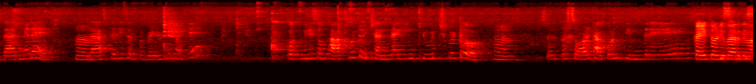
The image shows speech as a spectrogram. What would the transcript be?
ಅದಾದ್ಮೇಲೆ ಹಾ. ಲಾಸ್ಟ್ ಅಲ್ಲಿ ಸ್ವಲ್ಪ ಬೆಳ್ಳುಳ್ಳಿ ಮತ್ತೆ ಕೊತ್ತಂಬರಿ ಸೊಪ್ಪು ಹಾಕ್ಬಿಟ್ಟು ಚೆನ್ನಾಗಿ ಹಿಂಗ್ ಕಿವುಚ್ಬಿಟ್ಟು ಹಾ. ಸ್ವಲ್ಪ ಸಾಲ್ಟ್ ಹಾಕೊಂಡು ತಿಂದ್ರೆ ಕೈ ತೊಳಿಬಾರ್ದು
